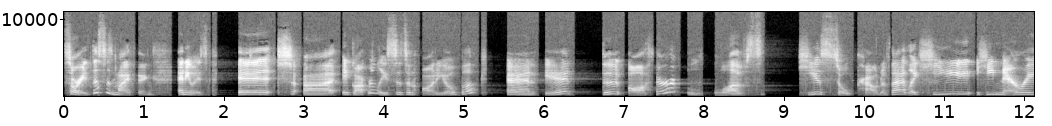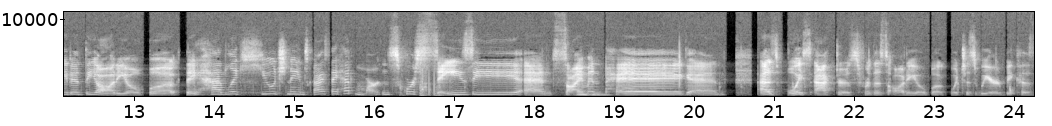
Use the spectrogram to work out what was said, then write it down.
sorry, this is my thing. Anyways, it uh it got released as an audiobook and it the author loves he is so proud of that. Like he he narrated the audiobook. They had like huge names, guys. They had Martin Scorsese and Simon Mhm. Pegg and as voice actors for this audiobook, which is weird because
